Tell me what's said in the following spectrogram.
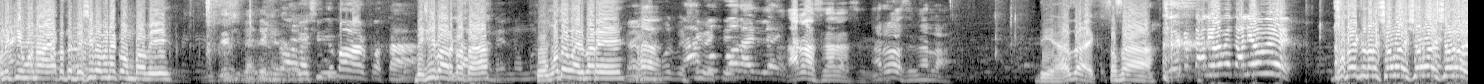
উনি কি মনে হয় আপনার তো বেশি পাবে না কম পাবে? বেশি পাওয়ার কথা। কমও তো পারবারে আরও আছে আরও আছে। দেখা যাক চাচা। তালি হবে তালি হবে সবাই সবাই। সবাই সবাই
